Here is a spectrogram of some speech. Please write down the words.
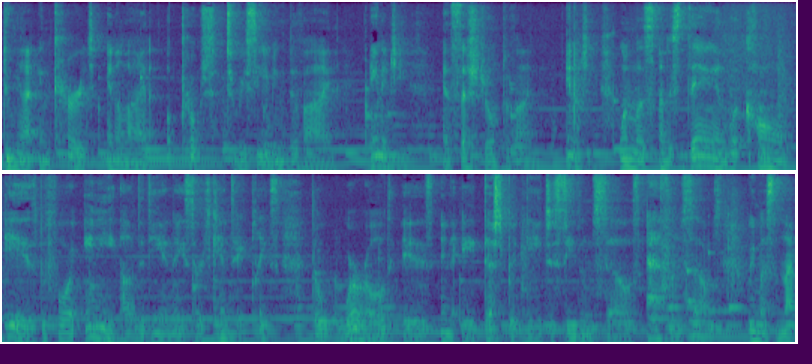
do not encourage an aligned approach to receiving divine energy, ancestral divine energy. One must understand what calm is before any of the DNA search can take place. The world is in a desperate need to see themselves as themselves. We must not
